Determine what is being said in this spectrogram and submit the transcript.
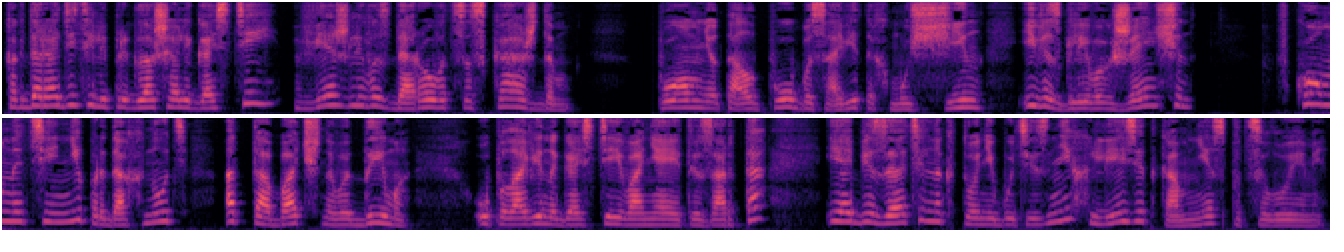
когда родители приглашали гостей, вежливо здороваться с каждым. Помню толпу басовитых мужчин и визгливых женщин. В комнате не продохнуть от табачного дыма. У половины гостей воняет изо рта, и обязательно кто-нибудь из них лезет ко мне с поцелуями.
